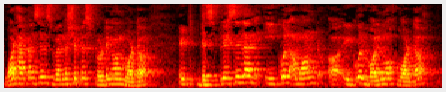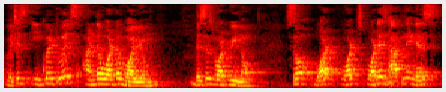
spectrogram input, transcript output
What happens is when the ship is floating on water it displaces an equal amount uh, equal volume of water which is equal to its underwater volume. This is what we know. So what, what, what is happening is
